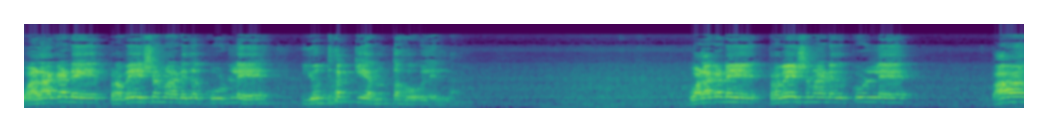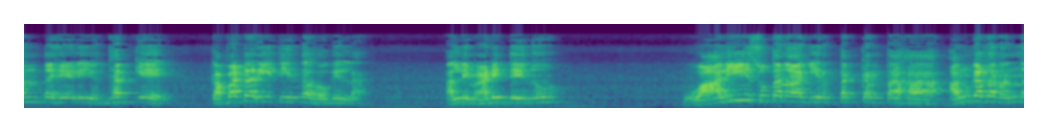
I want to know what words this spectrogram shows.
ಒಳಗಡೆ ಪ್ರವೇಶ ಮಾಡಿದ ಕೂಡಲೇ ಯುದ್ಧಕ್ಕೆ ಅಂತ ಹೋಗಲಿಲ್ಲ. ಒಳಗಡೆ ಪ್ರವೇಶ ಮಾಡಿದ ಕೂಡಲೇ, ಬಾ ಅಂತ ಹೇಳಿ ಯುದ್ಧಕ್ಕೆ ಕಪಟ ರೀತಿಯಿಂದ ಹೋಗಿಲ್ಲ. ಅಲ್ಲಿ ಮಾಡಿದ್ದೇನು? ವಾಲೀಸುತನಾಗಿರ್ತಕ್ಕಂತಹ ಅಂಗದನನ್ನ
